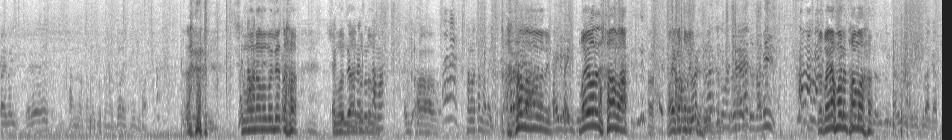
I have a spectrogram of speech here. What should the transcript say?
ভাই ভাই কিছু না বলে তা না করতো থামা। একজন-। থামা থামা ভাই। থামা ভাই ভাই ভাই ভাই ওরে থামা। ভাই কথা দূরে, বলছে। দূরে, দূরে, দূরে, দূরে যাবি? তো ভাই আমারে থামা। আমি দূরে আগে আসি।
